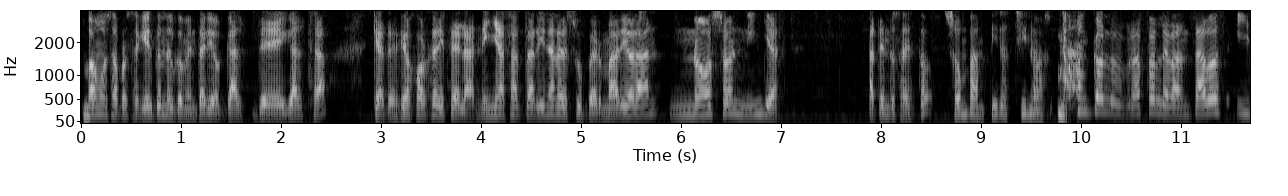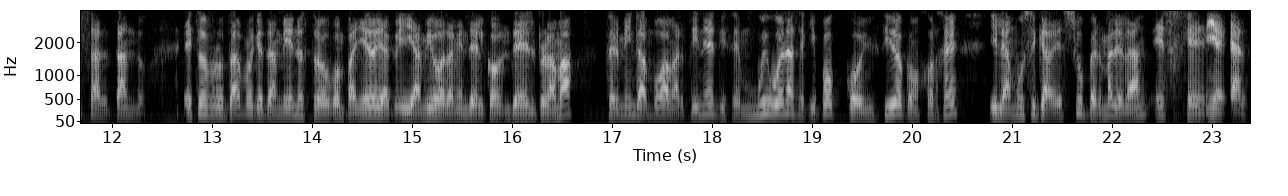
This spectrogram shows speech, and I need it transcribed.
Vamos a proseguir con el comentario de Galcha, que atención Jorge, dice, las niñas saltarinas del Super Mario Land no son ninjas. Atentos a esto, son vampiros chinos. Van con los brazos levantados y saltando. Esto es brutal porque también nuestro compañero y, y amigo también del, del programa, Fermín Gamboa Martínez, dice, muy buenas equipo, coincido con Jorge y la música de Super Mario Land es genial.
